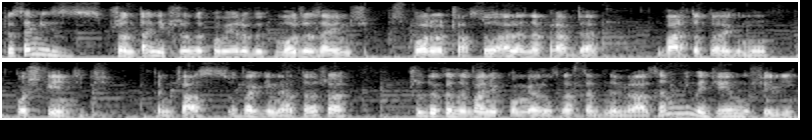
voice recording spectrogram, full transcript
Czasami sprzątanie przyrządów pomiarowych może zająć sporo czasu, ale naprawdę warto to mu poświęcić ten czas z uwagi na to, że przy dokonywaniu pomiarów następnym razem nie będziemy musieli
